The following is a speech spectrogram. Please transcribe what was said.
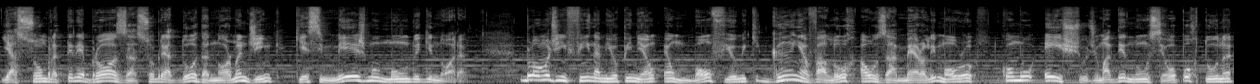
e a sombra tenebrosa sobre a dor da Norman Jean, que esse mesmo mundo ignora. Blonde, enfim, na minha opinião, é um bom filme que ganha valor ao usar Marilyn Monroe como eixo de uma denúncia oportuna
